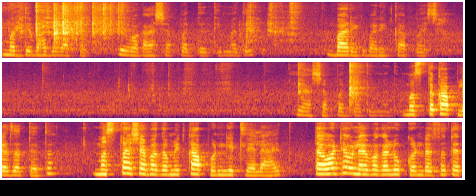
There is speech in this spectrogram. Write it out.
मध्यभागी दाखवते. हे बघा अशा पद्धतीमध्ये बारीक बारीक कापायच्या. हे अशा पद्धतीमध्ये. मस्त कापल्या जातात मस्त अशा बघा मी कापून घेतलेल्या आहेत. तवा ठेवला आहे बघा लोखंडाचा त्यात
